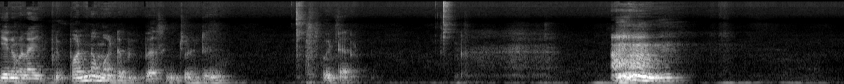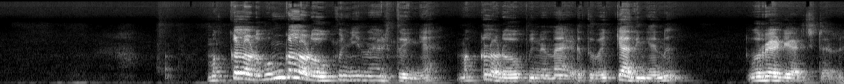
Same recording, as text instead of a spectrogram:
என்னவ நான் இப்படி பண்ண மாட்டேன் பிக் பாஸ்ன்னு சொல்லிட்டு போயிட்டார். மக்களோட உங்களோட ஒப்பீனியனை எடுத்து வைங்க. மக்களோட ஒப்பீனியனை எடுத்து வைக்காதீங்கன்னு ஒரே அடி அடிச்சிட்டாரு.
